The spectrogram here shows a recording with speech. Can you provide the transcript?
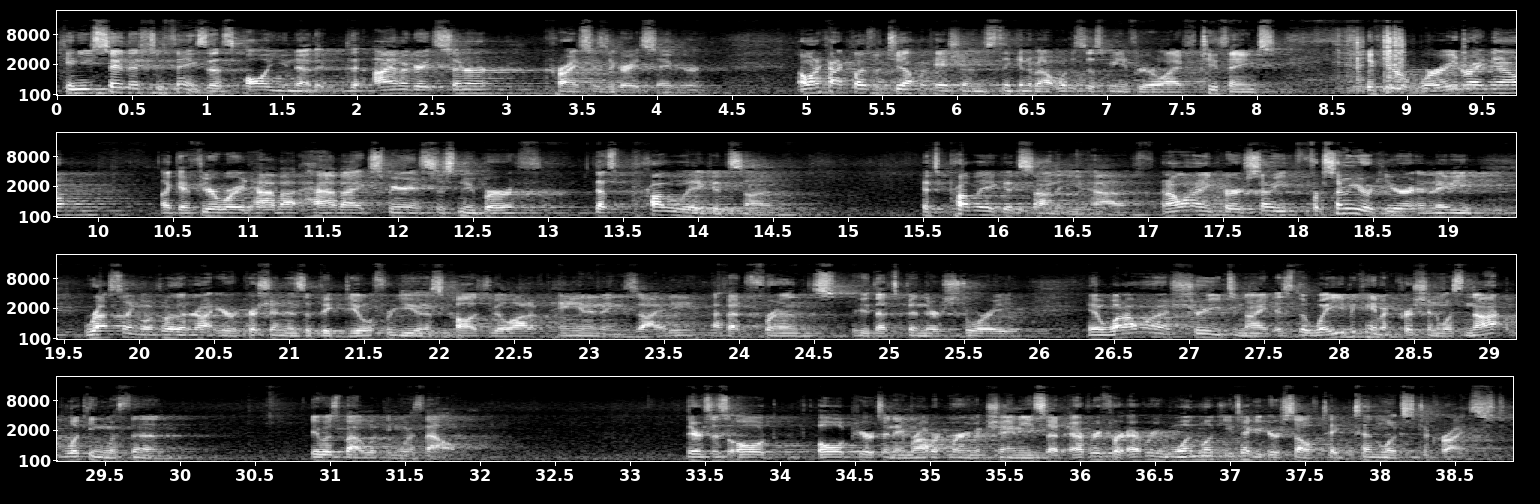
Can you say those two things? That's all you know that, that I am a great sinner, Christ is a great Savior. I want to kind of close with two applications, thinking about what does this mean for your life. Two things. If you're worried right now, like if you're worried, have I, have I experienced this new birth? That's probably a good sign. It's probably a good sign that you have. And I want to encourage some of you, for some of you are here and maybe wrestling with whether or not you're a Christian is a big deal for you and it's caused you a lot of pain and anxiety. I've had friends who that's been their story. And what I want to assure you tonight is the way you became a Christian was not looking within, it was by looking without. There's this old old Puritan named Robert Murray M'Cheyne. He said, every, For every one look you take at yourself, take 10 looks to Christ.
